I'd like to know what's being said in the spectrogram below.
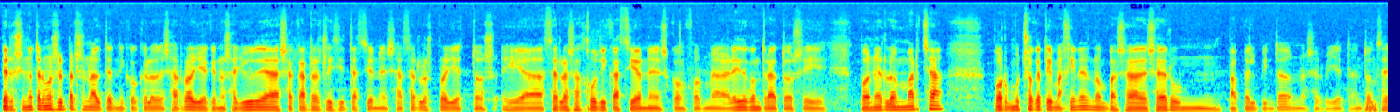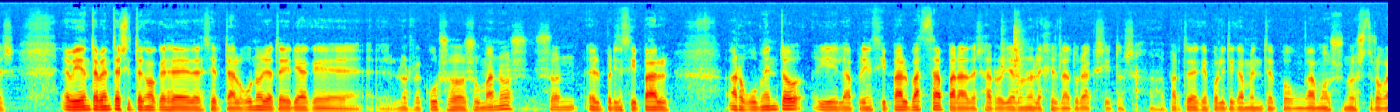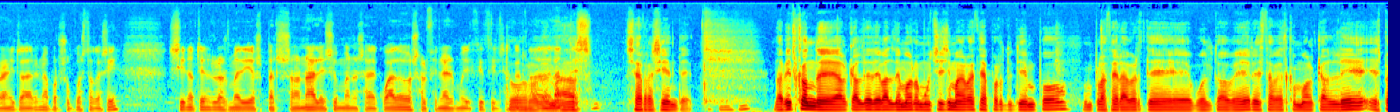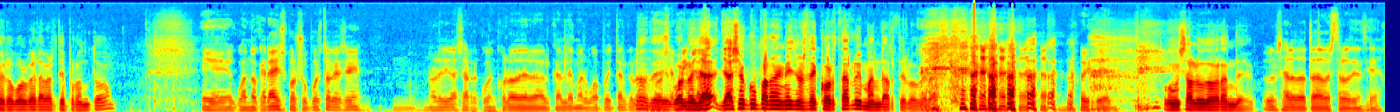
Pero si no tenemos el personal técnico que lo desarrolle, que nos ayude a sacar las licitaciones, a hacer los proyectos y a hacer las adjudicaciones conforme a la ley de contratos y ponerlo en marcha, por mucho que te imagines, no pasa de ser un papel pintado en una servilleta. Entonces, evidentemente, si tengo que decirte alguno, yo te diría que eh, los recursos humanos son el principal argumento y la principal baza para desarrollar una legislatura exitosa. Aparte de que políticamente pongamos nuestro granito de arena, por supuesto que sí. Si no tienes los medios personales y humanos adecuados, al final es muy difícil sacar Todo lo nada adelante. demás se resiente. David Conde, alcalde de Valdemoro, muchísimas gracias por tu tiempo. Un placer haberte vuelto a ver, esta vez como alcalde. Espero volver a verte pronto. Eh, cuando queráis, por supuesto que sí. No le digas a Recuenco lo del alcalde más guapo y tal. Que No, de- bueno, ya, ya se ocuparán ellos de cortarlo y mandártelo, verás. Muy bien. Un saludo grande. Un saludo a toda vuestra audiencia.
